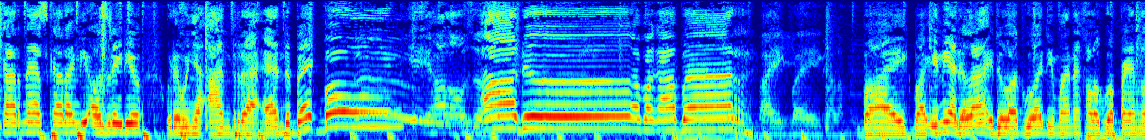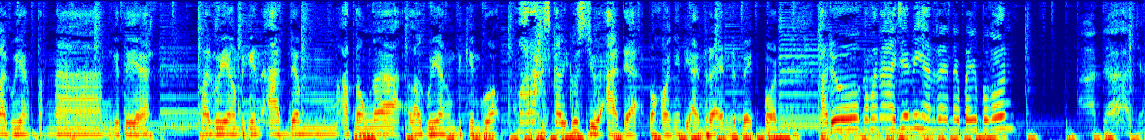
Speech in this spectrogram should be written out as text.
karena sekarang di Oz Radio udah punya Andra and the Backbone. Yeay, halo Ozo. Aduh, apa kabar? Baik, baik. Baik, baik. Ini adalah idola gue di mana kalau gue pengen lagu yang tenang gitu ya. Lagu yang bikin adem atau enggak lagu yang bikin gue marah sekaligus juga ada pokoknya di Andra and the Backbone. Aduh, ke mana aja nih Andra and the Backbone? Ada aja,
